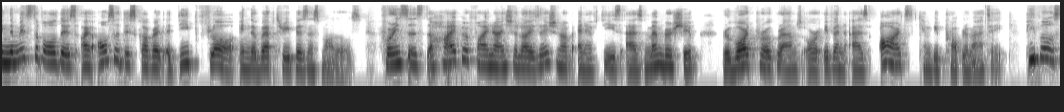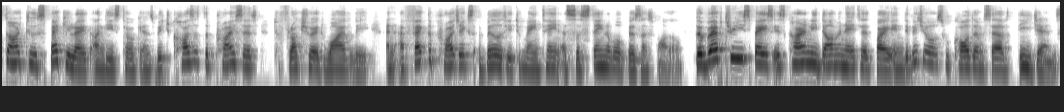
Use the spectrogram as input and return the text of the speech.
In the midst of all this, I also discovered a deep flaw in the Web3 business models. For instance, the hyper financialization of NFTs as membership, reward programs, or even as arts can be problematic people start to speculate on these tokens, which causes the prices to fluctuate wildly and affect the project's ability to maintain a sustainable business model. The Web3 space is currently dominated by individuals who call themselves degens,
